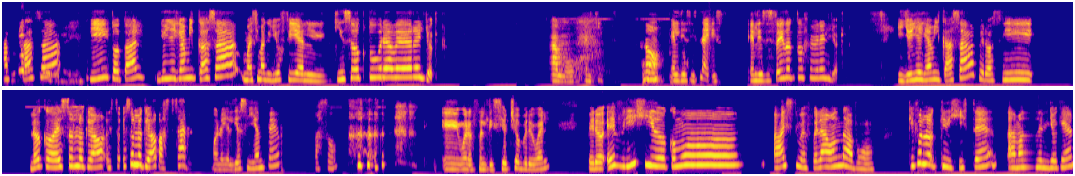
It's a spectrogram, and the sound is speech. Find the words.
a mi casa, y total, yo llegué a mi casa, más encima que yo fui el 15 de octubre a ver el Joker. Amo. El 15. No, el 16. El 16 de octubre fui a ver el Joker. Y yo llegué a mi casa, pero así, loco, eso es lo que va, esto- eso es lo que va a pasar. Bueno, y al día siguiente pasó. Eh, bueno, fue el 18, pero igual. Pero es brígido, ¿cómo? Ay, se me fue la onda, po. ¿Qué fue lo que dijiste, además del Joker?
